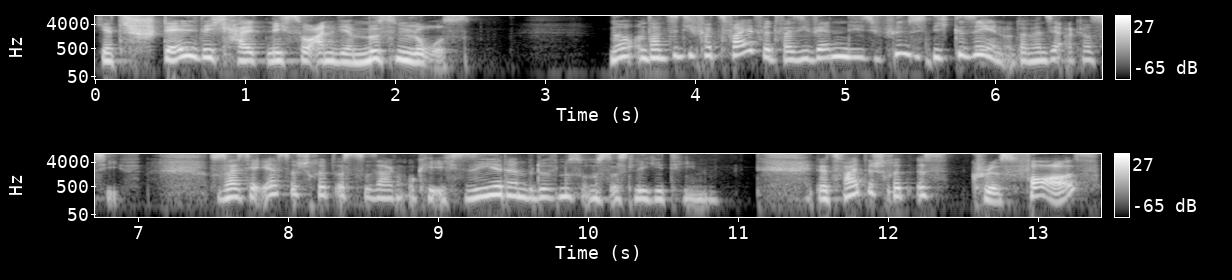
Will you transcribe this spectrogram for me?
jetzt stell dich halt nicht so an, wir müssen los. Ne? Und dann sind die verzweifelt, weil sie werden, sie fühlen sich nicht gesehen und dann werden sie aggressiv. Das heißt, der erste Schritt ist zu sagen, okay, ich sehe dein Bedürfnis und es ist legitim. Der zweite Schritt ist Chris Force.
